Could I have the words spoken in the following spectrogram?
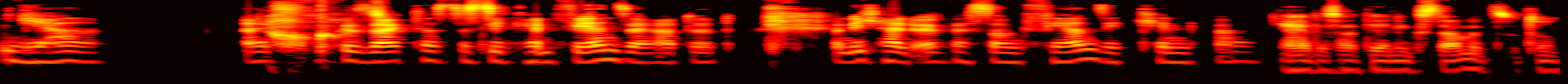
Ja. Als Oh du gesagt hast, dass ihr keinen Fernseher hattet. Und ich halt einfach so ein Fernsehkind war. Ja, das hat ja nichts damit zu tun.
